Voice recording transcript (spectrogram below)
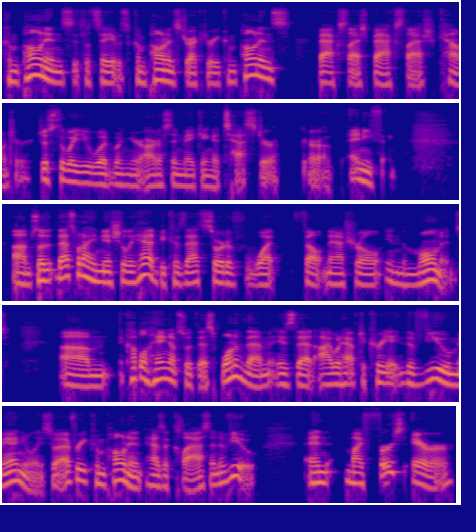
components. Let's say it was a components directory, components backslash backslash counter, just the way you would when you're artisan making a test or, or anything. Um, so that's what I initially had because that's sort of what felt natural in the moment um, a couple hangups with this. One of them is that I would have to create the view manually. So every component has a class and a view. And my first error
